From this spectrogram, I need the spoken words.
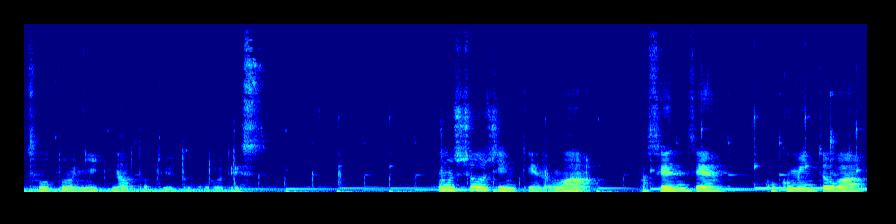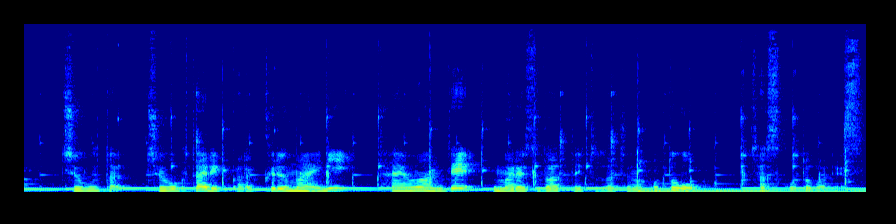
総統になったというところです。本省人っていうのは戦前国民党が中国中国大陸から来る前に台湾で生まれ育った人たちのことを指す言葉です。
